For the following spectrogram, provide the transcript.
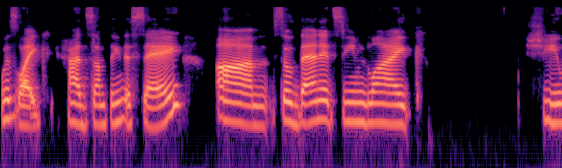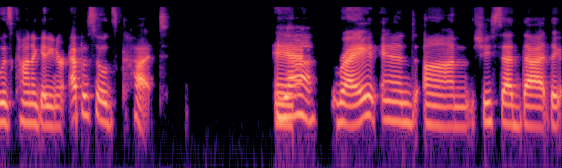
was like had something to say. Um, so then it seemed like she was kind of getting her episodes cut. And Yeah. Right. And um she said that they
